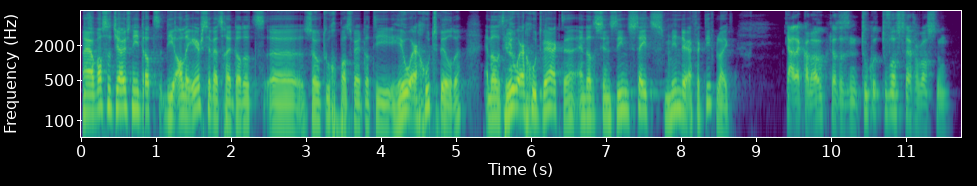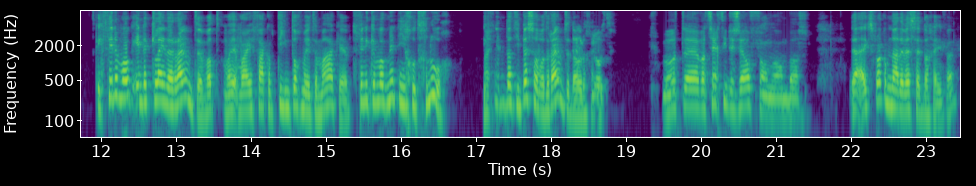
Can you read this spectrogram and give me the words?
Nou ja, was het juist niet dat die allereerste wedstrijd dat het eh, zo toegepast werd, dat hij heel erg goed speelde en dat het heel erg goed werkte en dat het sindsdien steeds minder effectief blijkt? Ja, dat kan ook, dat het een toe- toevalstreffer was toen. Ik vind hem ook in de kleine ruimte, wat, waar, waar je vaak op 10 toch mee te maken hebt, vind ik hem ook net niet goed genoeg. Ik vind dat hij best wel wat ruimte nodig heeft. Wat, eh, wat zegt hij er zelf van dan, Bas? Ja, ik sprak hem na de wedstrijd nog even.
